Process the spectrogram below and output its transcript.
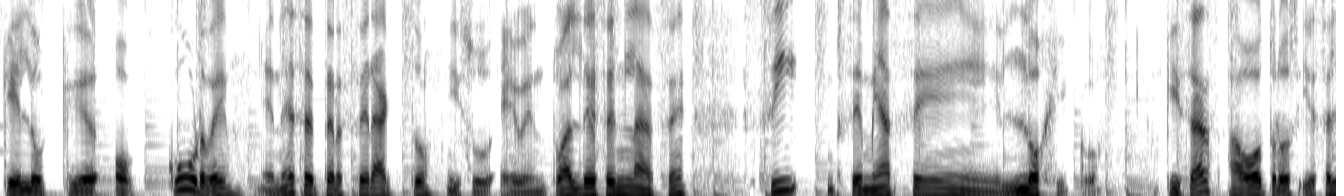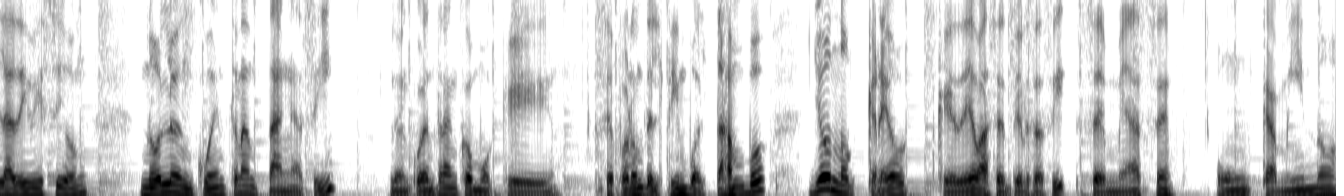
que lo que ocurre en ese tercer acto y su eventual desenlace sí se me hace lógico. Quizás a otros, y esa es la división, no lo encuentran tan así, lo encuentran como que se fueron del timbo al tambo. Yo no creo que deba sentirse así. Se me hace un camino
